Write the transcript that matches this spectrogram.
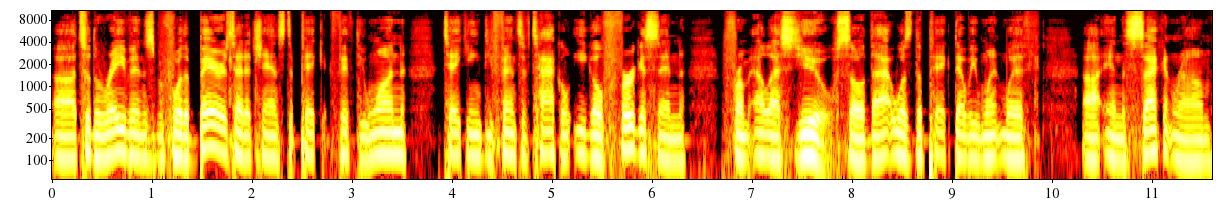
uh, to the Ravens before the Bears had a chance to pick at 51, taking defensive tackle Ego Ferguson from LSU. So that was the pick that we went with uh, in the second round.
